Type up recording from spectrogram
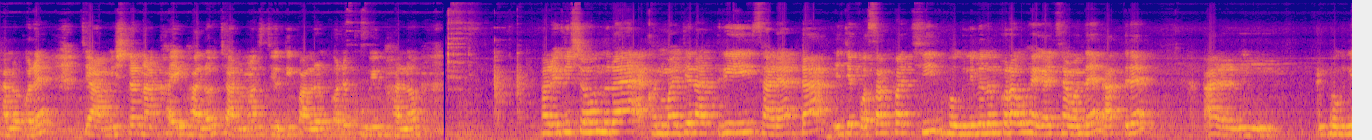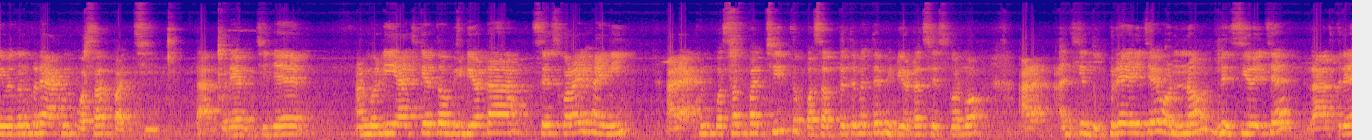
ভালো করে, যে আমিষটা না খাই ভালো, চার মাস যদি পালন করে, খুবই ভালো। হরে কৃষ্ণ বন্ধুরা, এখন বাজে রাত্রি সাড়ে আটটা, এই যে প্রসাদ পাচ্ছি, ভোগ নিবেদন করাও হয়ে গেছে আমাদের রাত্রে। আর ভোগ নিবেদন করে এখন প্রসাদ পাচ্ছি। তারপরে হচ্ছে যে আমি বলি, আজকে তো ভিডিওটা শেষ করাই হয়নি। আর এখন প্রসাদ পাচ্ছি, তো প্রসাদ পেতে পেতে ভিডিওটা শেষ করব। আর আজকে দুপুরে যে অন্য বেশি হয়েছে, রাত্রে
